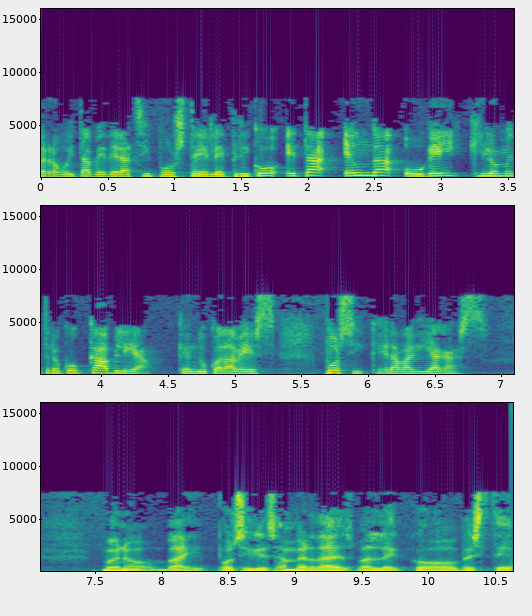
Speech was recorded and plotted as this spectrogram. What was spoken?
berrogeita bederatzi poste elektriko, eta eunda hogei kilometroko kablea kenduko da bez. Posik, erabagiagaz. Bueno, bai, posik esan berda ez baldeko beste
